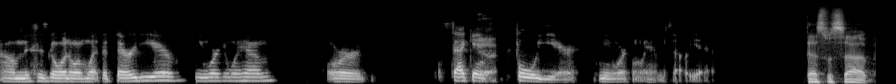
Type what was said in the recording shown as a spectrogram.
um, this is going on what the third year me working with him, or second Yeah. full year me working with him. So yeah. That's what's up.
